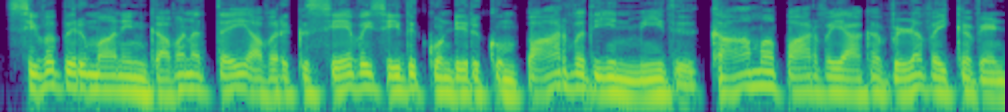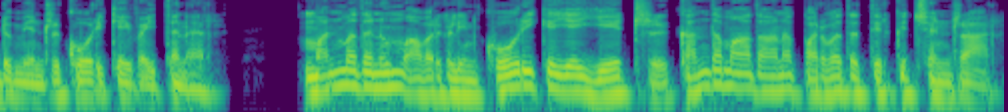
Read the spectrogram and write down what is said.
சிவபெருமானின் கவனத்தை அவருக்கு சேவை செய்து கொண்டிருக்கும் பார்வதியின் மீது காம பார்வையாக விழ வைக்க வேண்டும் என்று கோரிக்கை வைத்தனர். மன்மதனும் அவர்களின் கோரிக்கையை ஏற்று கந்தமாதான பர்வதத்திற்குச் சென்றார்.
